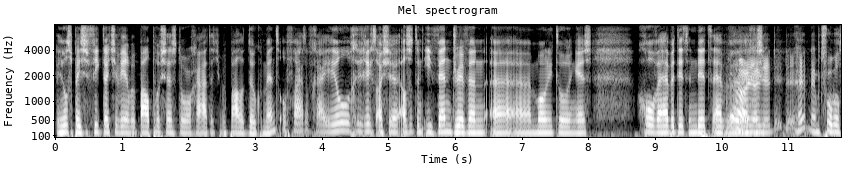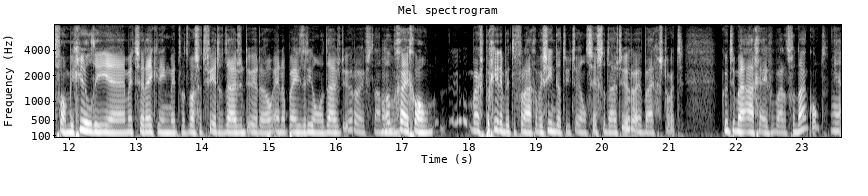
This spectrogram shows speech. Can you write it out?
heel specifiek dat je weer een bepaald proces doorgaat, dat je bepaalde documenten opvraagt? Of ga je heel gericht als, je, als het een event-driven uh, monitoring is? Goh, we hebben dit en dit. Hebben ja, ja, ja, neem het voorbeeld van Michiel, die uh, met zijn rekening met, wat was het, 40.000 euro en opeens 300.000 euro heeft staan. Dan ga je gewoon maar eens beginnen met de vragen. We zien dat u 260.000 euro heeft bijgestort. Kunt u mij aangeven waar het vandaan komt? Ja.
